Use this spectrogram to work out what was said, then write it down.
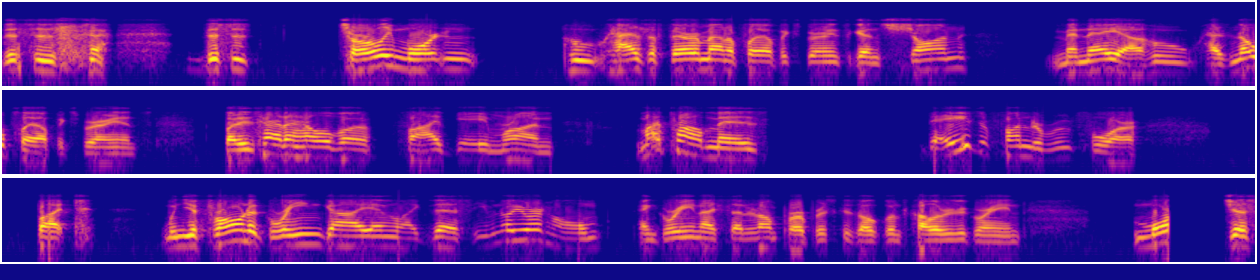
This is this is Charlie Morton who has a fair amount of playoff experience against Sean Manaea, who has no playoff experience, but has had a hell of a five game run. My problem is the A's are fun to root for, but when you're throwing a green guy in like this, even though you're at home, and green, I said it on purpose because Oakland's colors are green, more just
